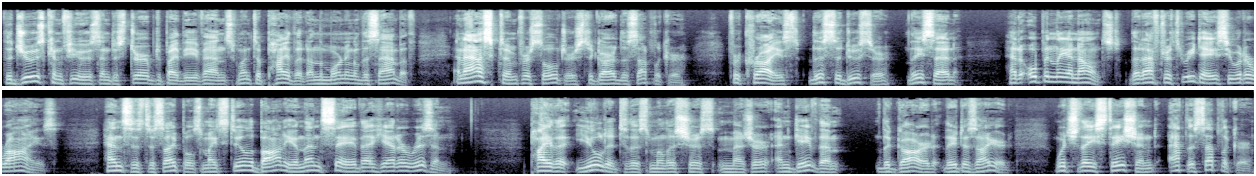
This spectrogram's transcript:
The Jews, confused and disturbed by the events, went to Pilate on the morning of the Sabbath and asked him for soldiers to guard the sepulchre. For Christ, this seducer, they said, had openly announced that after three days he would arise. Hence his disciples might steal the body and then say that he had arisen. Pilate yielded to this malicious measure and gave them the guard they desired, which they stationed at the sepulchre.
